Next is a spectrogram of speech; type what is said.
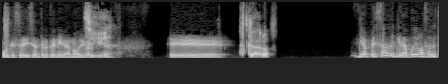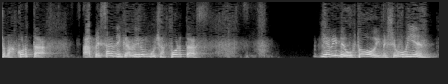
porque se dice entretenida, no divertida. Sí. Eh, claro. Y a pesar de que la podíamos haber hecho más corta, a pesar de que abrieron muchas puertas, y a mí me gustó y me llevó bien,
